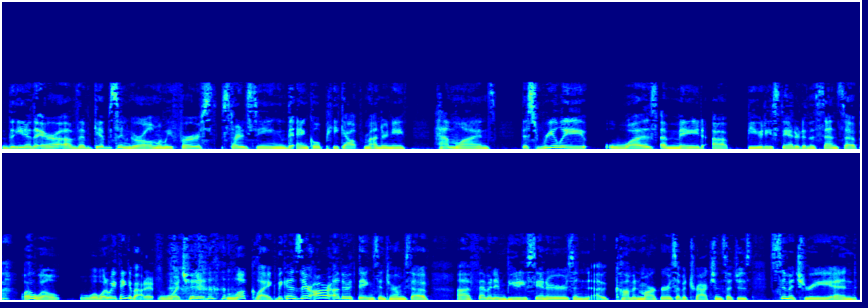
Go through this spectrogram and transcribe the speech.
the, you know, the era of the Gibson girl and when we first started seeing the ankle peek out from underneath hemlines, this really was a made up beauty standard in the sense of, oh, well, well, what do we think about it? What should it look like? Because there are other things in terms of uh, feminine beauty standards and uh, common markers of attraction, such as symmetry and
